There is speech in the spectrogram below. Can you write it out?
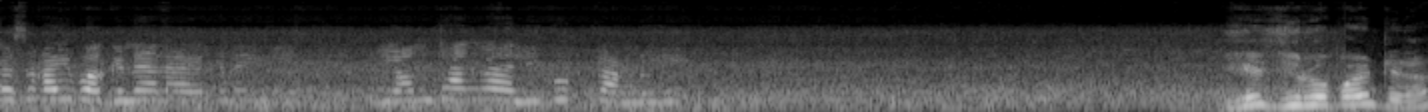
तसं काही बघण्यालायक नाही आहे यमथांग आली खूप चांगली. हे झिरो पॉईंट आहे ना?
